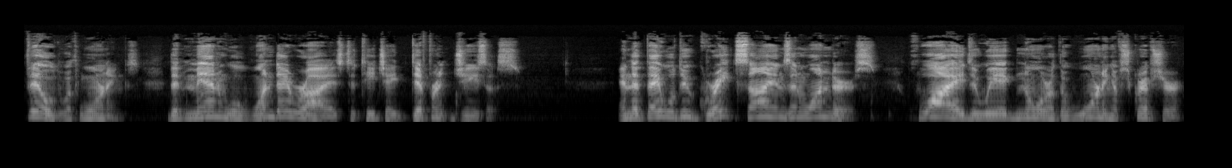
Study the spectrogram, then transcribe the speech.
filled with warnings that men will one day rise to teach a different Jesus, and that they will do great signs and wonders. Why do we ignore the warning of Scripture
